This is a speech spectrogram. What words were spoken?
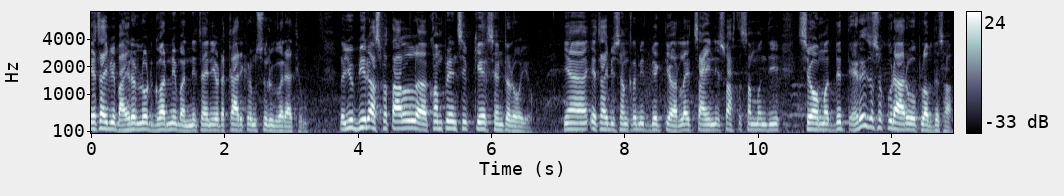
एचआइभी भाइरल लोड गर्ने भन्ने चाहिँ एउटा कार्यक्रम सुरु गरेका थियौँ। र यो वीर अस्पताल कम्प्रिहेन्सिभ केयर सेन्टर हो यो। यहाँ एचआइभी सङ्क्रमित व्यक्तिहरूलाई चाहिने स्वास्थ्य सम्बन्धी सेवामध्ये धेरै जसो कुराहरू उपलब्ध छ।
